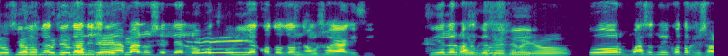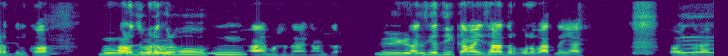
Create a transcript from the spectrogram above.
লোকটা আমাকে কইছে জানিস না মানুষ এলে লোভত পড়িয়ে কতজন ধ্বংস হয়ে গেছি। তুই এলের পাশে গেছিস বলেছে তোর পাশে তুমি কত খেসাড়ত দিম ক? আরও জীবনে। করব আয় মোর সাথে আয় কামাই কর। আজকে জি কামাই ছাড়া তোর কোনো ভাত নাই আয়। কামাই কর আয়।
